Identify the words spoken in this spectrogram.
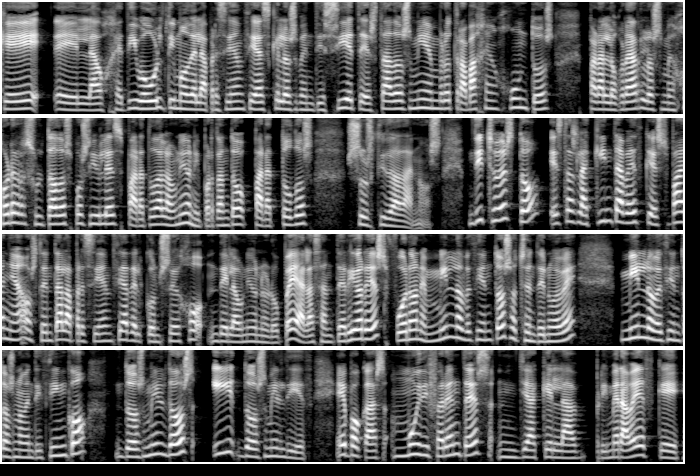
que eh, el objetivo último de la presidencia es que los 27 Estados miembros trabajen juntos para lograr los mejores resultados posibles para toda la Unión y, por tanto, para todos sus ciudadanos. Dicho esto, esta es la quinta vez que España ostenta la presidencia del Consejo de la Unión Europea. Las anteriores fueron en 1989, 1995, 2002 y 2010. Épocas muy diferentes, ya que la primera vez que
